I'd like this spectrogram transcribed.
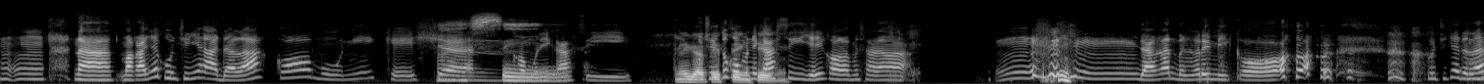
Mm-mm. Nah, makanya kuncinya adalah communication, Asik. komunikasi. Kunci Negatif itu thinking. komunikasi. Jadi kalau misalnya Hmm, jangan dengerin Niko. Kuncinya adalah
